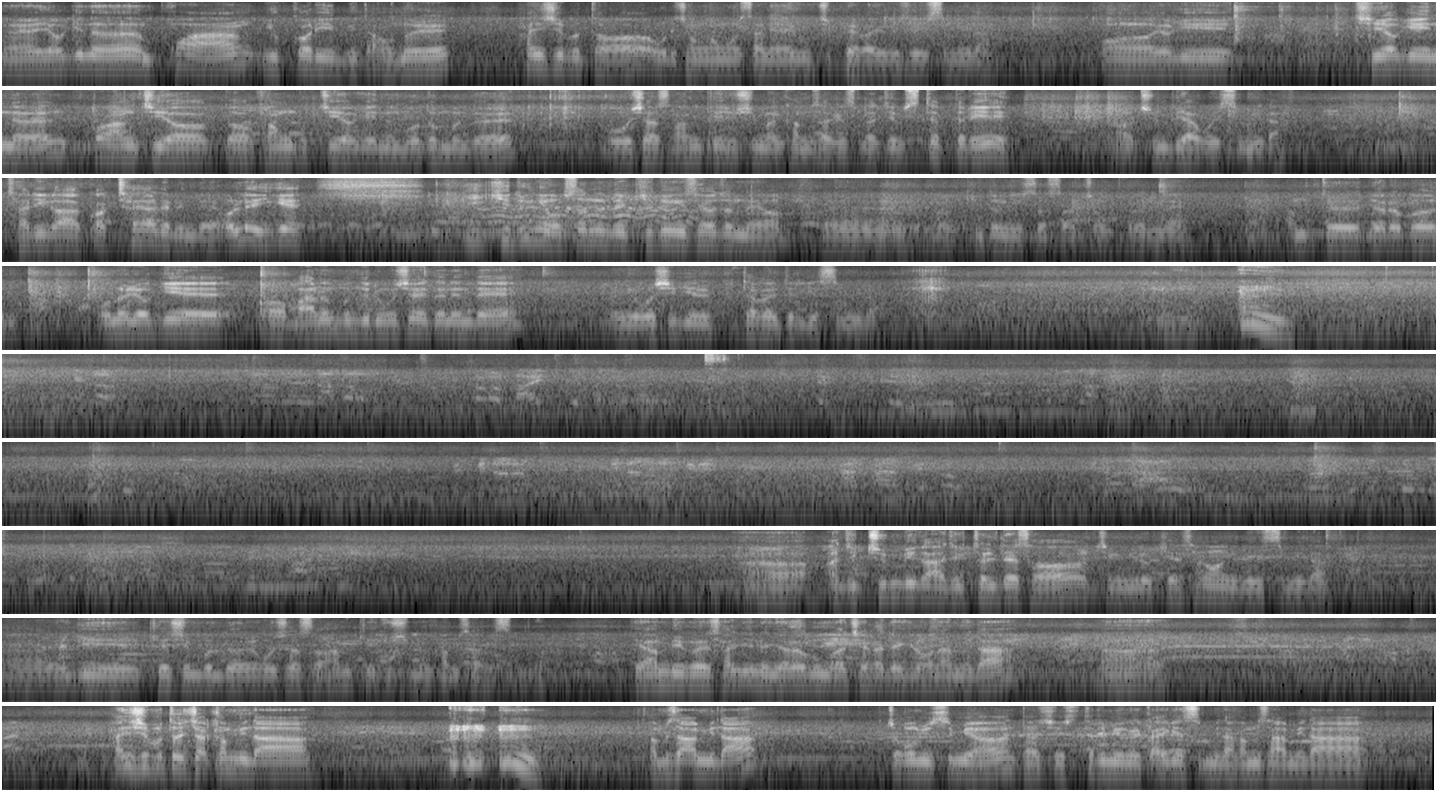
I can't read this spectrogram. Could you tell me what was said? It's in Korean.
네, 여기는 포항 육거리입니다. 오늘 1시부터 우리 목사님 애국 집회가 여기서 있습니다. 어, 여기 지역에 있는 포항 지역 또 경북 지역에 있는 모든 분들 오셔서 함께 해주시면 감사하겠습니다. 지금 스탭들이 어, 준비하고 있습니다. 자리가 꽉 차야 되는데 원래 이게 이 기둥이 없었는데 기둥이 세워졌네요. 예, 어, 기둥이 있어서 좀 그렇네. 아무튼 여러분 오늘 여기에 어, 많은 분들이 오셔야 되는데 여기 오시길 부탁을 드리겠습니다. 아, 아직 준비가 아직 덜 돼서 지금 이렇게 상황이 되어 있습니다. 아, 여기 계신 분들 오셔서 함께 해주시면 감사하겠습니다. 대한민국을 살리는 여러분과 제가 되길 원합니다. 아, 1시부터 시작합니다. 감사합니다. 조금 있으면 다시 스트리밍을 깔겠습니다. 감사합니다.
